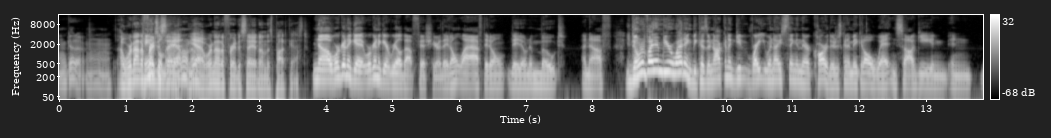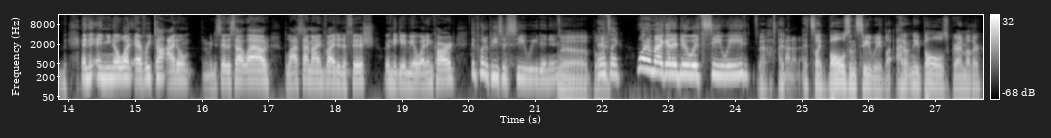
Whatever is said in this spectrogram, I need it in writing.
I get it. I know. Uh, we're not afraid Cancel to me, say it. Yeah, we're not afraid to say it on this podcast. No, we're gonna get we're gonna get real about fish here. They don't laugh. They don't they don't emote enough. You don't invite them to your wedding because they're not gonna give write you a nice thing in their card. They're just gonna make it all wet and soggy and and and and you know what? Every time I don't I don't mean to say this out loud, but last time I invited a fish and they gave me a wedding card, they put a piece of seaweed in it, Oh boy. and it's like, what am I gonna do with seaweed? Ugh, I, I don't know. It's like bowls and seaweed. Like I don't need bowls, grandmother.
